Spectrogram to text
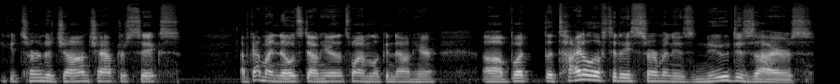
you could turn to John chapter six. I've got my notes down here. That's why I'm looking down here. Uh, but the title of today's sermon is New Desires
